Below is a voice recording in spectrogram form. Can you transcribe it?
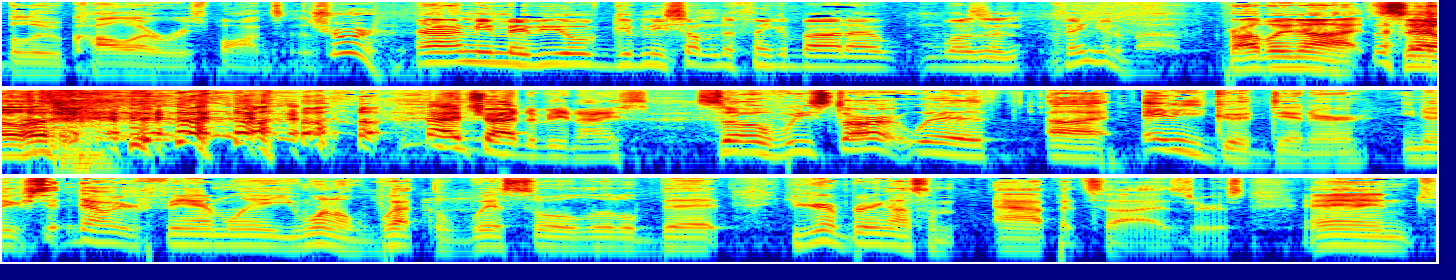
blue collar responses. Sure. I mean, maybe you'll give me something to think about. I wasn't thinking about. Probably not. So, I tried to be nice. so if we start with uh, any good dinner, you know, you're sitting down with your family, you want to wet the whistle a little bit. You're gonna bring out some appetizers, and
